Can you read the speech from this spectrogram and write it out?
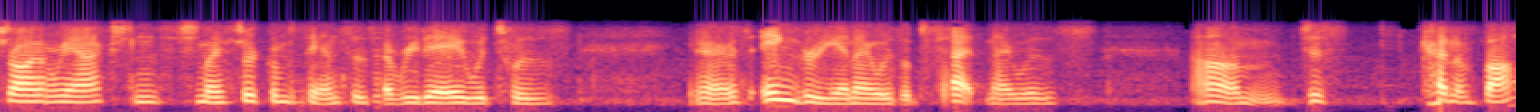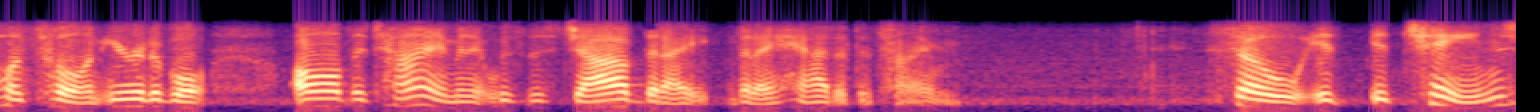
strong reactions to my circumstances every day, which was, you know, I was angry and I was upset and I was um, just kind of volatile and irritable all the time, and it was this job that I that I had at the time. So it it changed,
